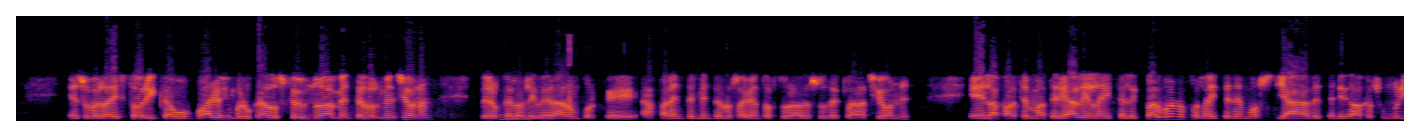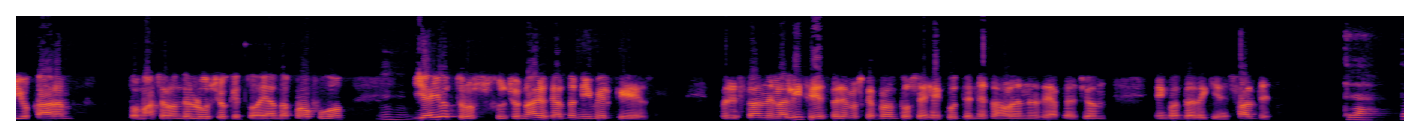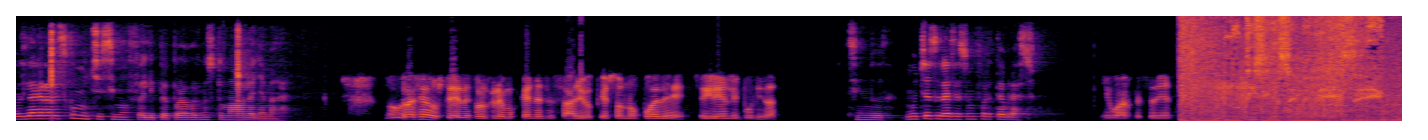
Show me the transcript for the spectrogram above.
en su verdad histórica hubo varios involucrados que hoy nuevamente los mencionan, pero que uh -huh. los liberaron porque aparentemente los habían torturado en sus declaraciones. En la parte material y en la intelectual, bueno, pues ahí tenemos ya detenido a Jesús Murillo Caram, Tomás Cerón de Lucio, que todavía anda prófugo, y hay otros funcionarios de alto nivel que pues están en la lista y esperemos que pronto se ejecuten esas órdenes de aprehensión en contra de quienes falten. Claro. Pues le agradezco muchísimo, Felipe, por habernos tomado la llamada. No, gracias a ustedes, porque creemos que es necesario, que eso no puede seguir en la impunidad. Sin duda. Muchas gracias, un fuerte abrazo. Igual que esté bien. Noticias MBS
